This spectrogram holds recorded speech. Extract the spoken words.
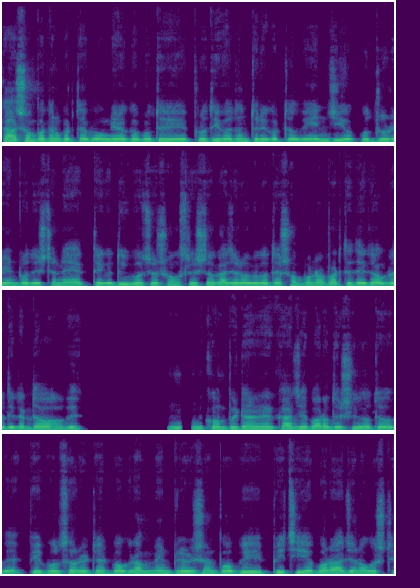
কাজ সম্পাদন করতে হবে এবং নিরক্ষ প্রতি, প্রতিবেদন তৈরি করতে হবে। এনজিও ক্ষুদ্র ঋণ প্রতিষ্ঠানে এক থেকে দুই বছর সংশ্লিষ্ট কাজের অভিজ্ঞতা সম্পন্ন প্রার্থীদেরকে অগ্রাধিকার দেওয়া হবে। কম্পিউটারের কাজে পারদর্শী হতে হবে। Peoples oriented programme implementation POPI পিছিয়ে পড়া জনগোষ্ঠী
